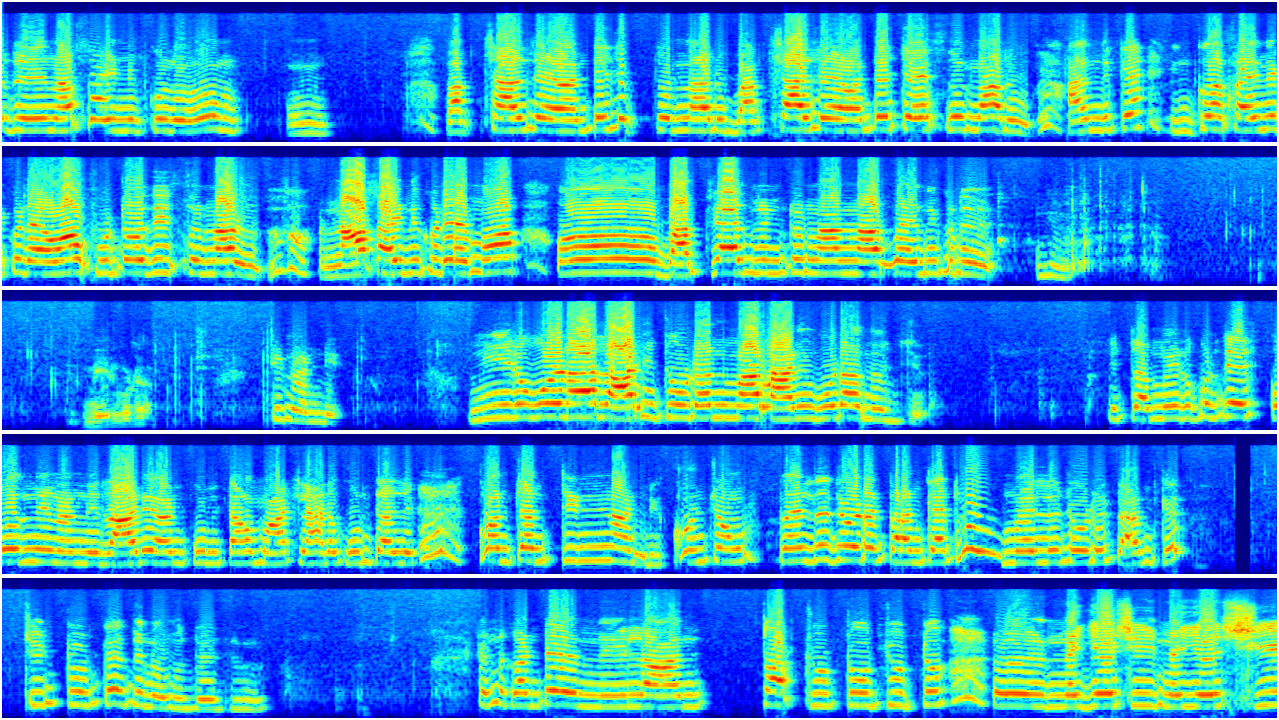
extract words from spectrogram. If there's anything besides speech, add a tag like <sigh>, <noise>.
ఈరోజు నా సైనికులు భక్షాలు చేయమంటే చెప్తున్నారు భక్షాలు చేయమంటే చేస్తున్నారు. అందుకే ఇంకో సైనికుడేమో ఫోటో తీస్తున్నారు. నా సైనికుడేమో భక్షాలు తింటున్నాడు నా సైనికుడు. మీరు కూడా? తినండి. మీరు కూడా రాణి చూడండి మా రాణి కూడా అనొచ్చు. ఇట్లా మీరు కూడా చేసుకొని తినండి రాణి అనుకుంటా మాట్లాడుకుంటుంది కొంచెం తినండి కొంచెం స్మెల్ చూడటానికి అట్లా స్మెల్ చూడటానికి తింటుంటే తినబుద్ధి. ఎందుకంటే ఇలా అంతా చుట్టూ చుట్టూ నెయ్యేసి నెయ్యేసి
